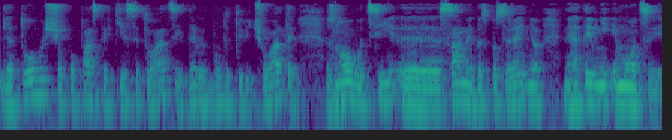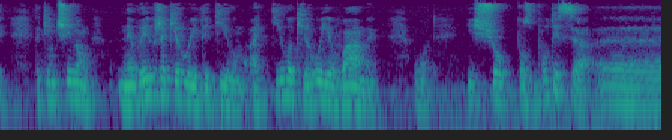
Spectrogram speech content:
для того, щоб попасти в ті ситуації, де ви будете відчувати знову ці самі безпосередньо негативні емоції. Таким чином, не ви вже керуєте тілом, а тіло керує вами. Щоб позбутися е,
